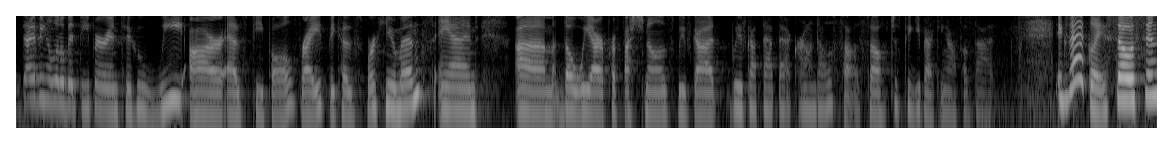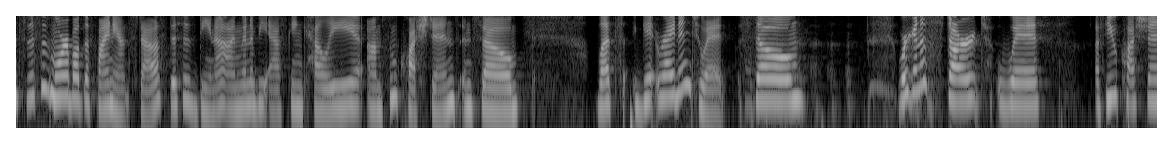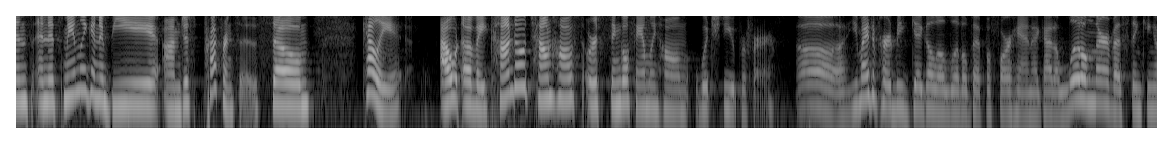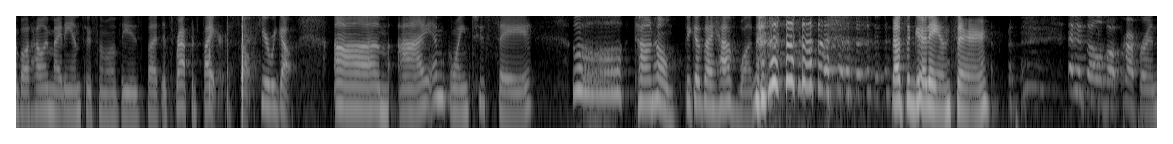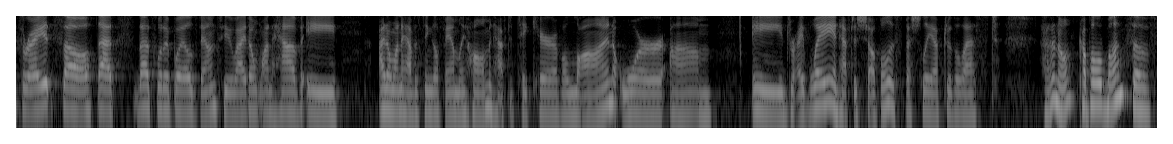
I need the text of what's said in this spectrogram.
diving a little bit deeper into who we are as people, right? Because we're humans and um, though we are professionals, we've got we've got that background also. So just piggybacking off of that. Exactly. So, since this is more about the finance stuff, this is Dina. I'm going to be asking Kelly um, some questions. And so, let's get right into it. So, we're going to start with a few questions, and it's mainly going to be um, just preferences. So, Kelly, out of a condo, townhouse, or single family home, which do you prefer? Oh, you might have heard me giggle a little bit beforehand. I got a little nervous thinking about how I might answer some of these, but it's rapid fire. So here we go. Um, I am going to say oh, townhome because I have one. that's a good answer. And it's all about preference, right? So that's that's what it boils down to. I don't want to have a I don't want to have a single family home and have to take care of a lawn or um, a driveway and have to shovel, especially after the last, I don't know, couple of months of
